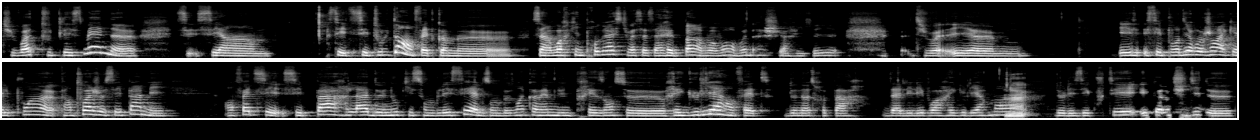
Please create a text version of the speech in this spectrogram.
tu vois, toutes les semaines. Euh, c'est un c'est tout le temps en fait comme euh, c'est un work in progress tu vois ça s'arrête pas à un moment en mode ah, je suis arrivée tu vois et, euh, et, c'est pour dire aux gens à quel point euh, enfin toi je sais pas mais en fait ces, ces parts là de nous qui sont blessées elles ont besoin quand même d'une présence régulière en fait de notre part d'aller les voir régulièrement de les écouter et comme tu dis de,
